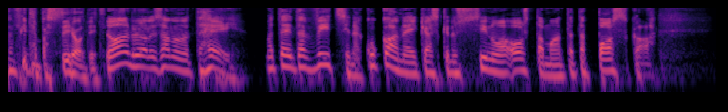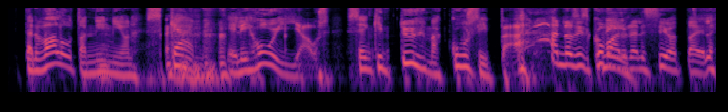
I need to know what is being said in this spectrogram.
No mitäpäs sijoitit? No Andrew oli sanonut, että hei, mä tein tämän vitsinä. Kukaan ei käskenyt sinua ostamaan tätä paskaa. Tämän valuutan nimi on scam, eli huijaus. Senkin tyhmä kusipää. Hän on siis kuvannut Niin. näille sijoittajille.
